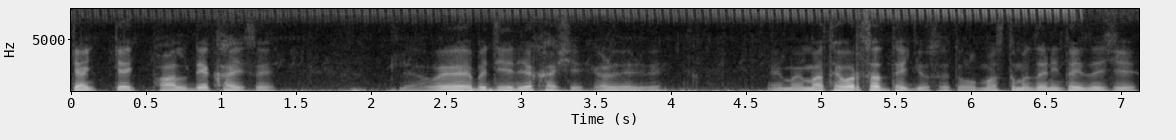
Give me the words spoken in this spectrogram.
ક્યાંક ક્યાંક ફાલ દેખાય છે. એટલે હવે બધી દેખાશે હળવે હળવે. એમાં માથે વરસાદ થઈ ગયો છે તો મસ્ત મજાની થઈ જશે.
